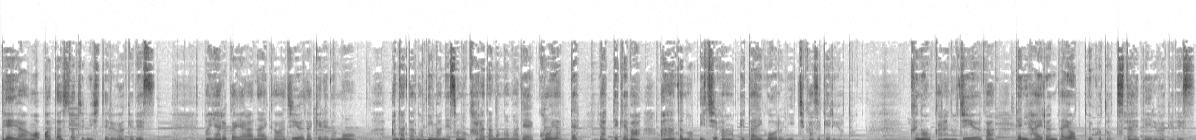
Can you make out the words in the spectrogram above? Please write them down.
提案を私たちにしてるわけです、まあ、やるかやらないかは自由だけれどもあなたの今ねその体のままでこうやってやっていけばあなたの一番得たいゴールに近づけるよと。苦悩からの自由が手に入るんだよということを伝えているわけです。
